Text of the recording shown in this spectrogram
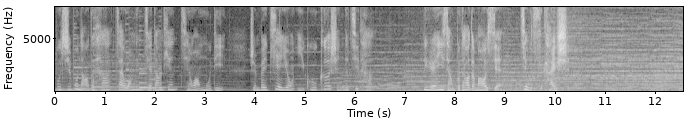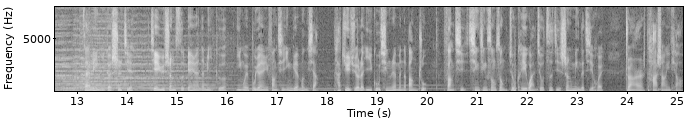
不屈不挠的他，在亡灵节当天前往墓地，准备借用已故歌神的吉他。令人意想不到的冒险就此开始。在另一个世界，介于生死边缘的米格，因为不愿意放弃音乐梦想，他拒绝了已故亲人们的帮助，放弃轻轻松松就可以挽救自己生命的机会，转而踏上一条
